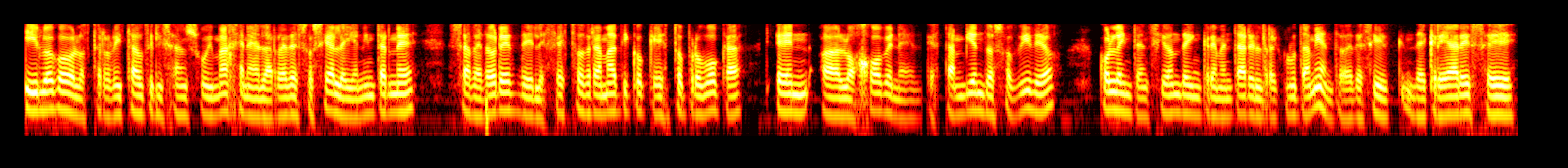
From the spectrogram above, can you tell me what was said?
Y luego los terroristas utilizan su imagen en las redes sociales y en Internet, sabedores del efecto dramático que esto provoca en los jóvenes que están viendo esos vídeos con la intención de incrementar el reclutamiento, es decir, de crear ese,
